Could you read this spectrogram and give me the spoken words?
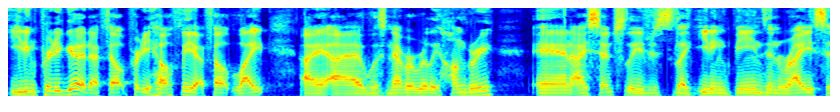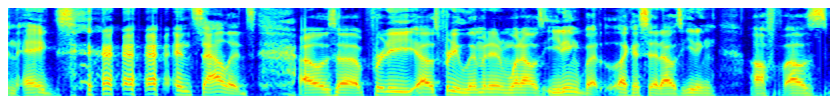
eating pretty good. I felt pretty healthy. I felt light. I, I was never really hungry. And I essentially just like eating beans and rice and eggs and salads. I was uh, pretty, I was pretty limited in what I was eating, but like I said, I was eating off, I was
